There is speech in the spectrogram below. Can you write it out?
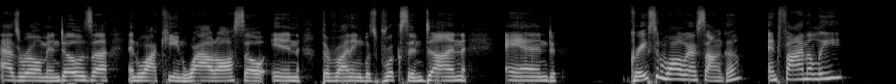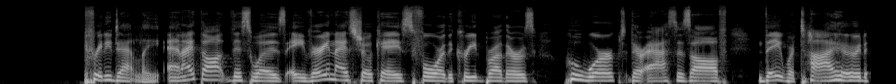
as Raul Mendoza, and Joaquin Wilde. Also in the running was Brooks and Dunn. And Grayson Waller and Sanga. And finally, Pretty Deadly. And I thought this was a very nice showcase for the Creed brothers who worked their asses off. They were tired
